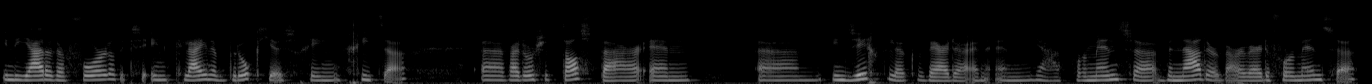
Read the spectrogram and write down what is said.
in de jaren daarvoor, dat ik ze in kleine brokjes ging gieten. Eh, waardoor ze tastbaar en ehm, inzichtelijk werden en, en ja, voor mensen benaderbaar werden voor mensen.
